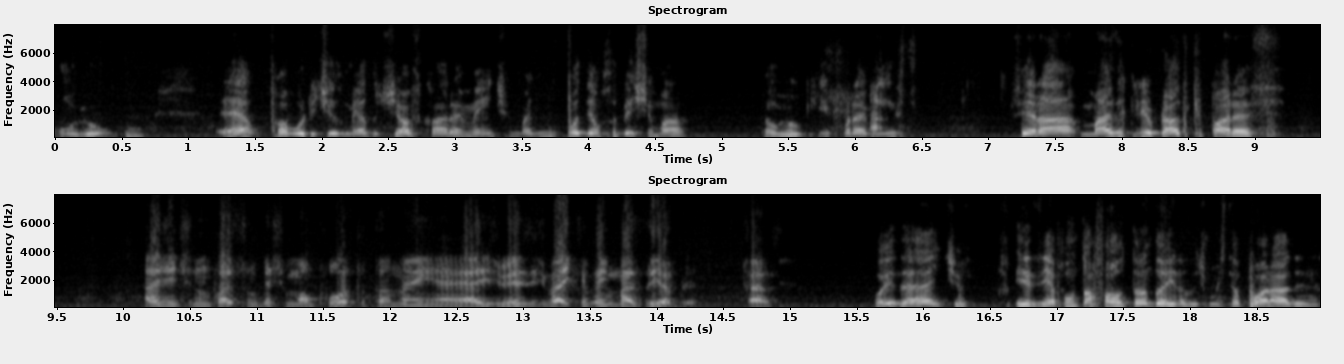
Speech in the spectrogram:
é um jogo é, o favoritismo é do Chelsea, claramente, mas não podemos subestimar. É um jogo que, para ah. mim, será mais equilibrado do que parece. A gente não pode subestimar o Porto também. É, às vezes vai que vem uma zebra, caso. Pois é, gente, exemplo não tá faltando aí nas últimas temporadas, né?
